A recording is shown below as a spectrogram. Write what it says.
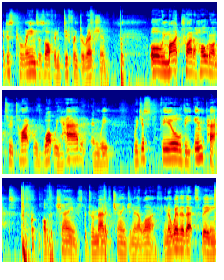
It just careens us off in a different direction. Or we might try to hold on too tight with what we had and we, we just feel the impact of the change, the dramatic change in our life. You know, whether that's being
